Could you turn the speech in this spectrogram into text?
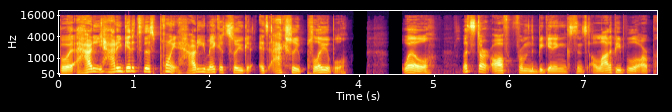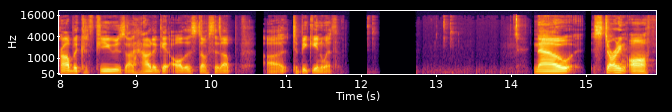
but how do you how do you get it to this point? How do you make it so you get it's actually playable? Well, let's start off from the beginning since a lot of people are probably confused on how to get all this stuff set up uh, to begin with. Now, starting off,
